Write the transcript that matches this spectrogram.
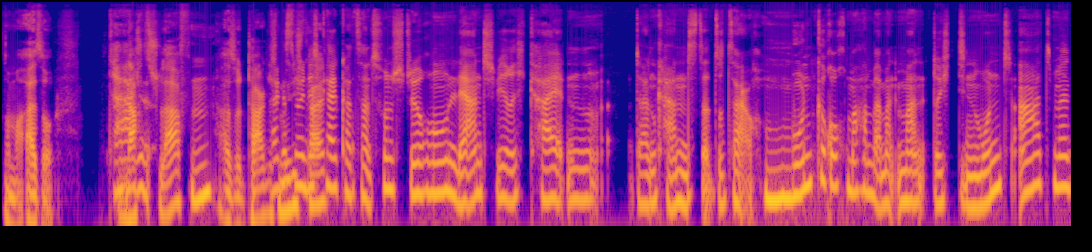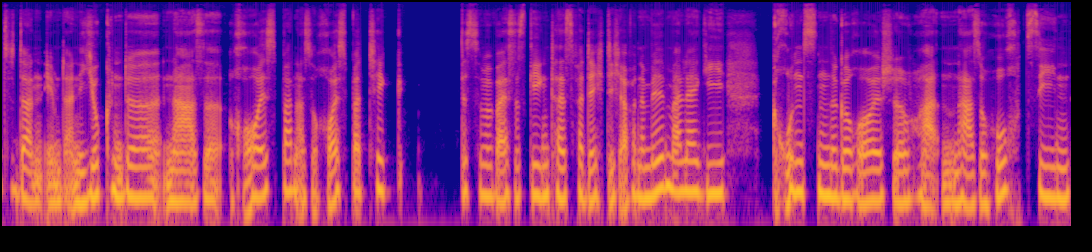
Nochmal. Also Tage. nachts schlafen, also Tagesmüdigkeit. Tagesmüdigkeit, Konzentrationsstörungen, Lernschwierigkeiten, dann kann es sozusagen auch Mundgeruch machen, weil man immer durch den Mund atmet. Dann eben eine juckende Nase, Räuspern, also Räuspertick bis zum Beweis des Gegenteils verdächtig auf eine Milbenallergie, grunzende Geräusche, Nase hochziehen,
